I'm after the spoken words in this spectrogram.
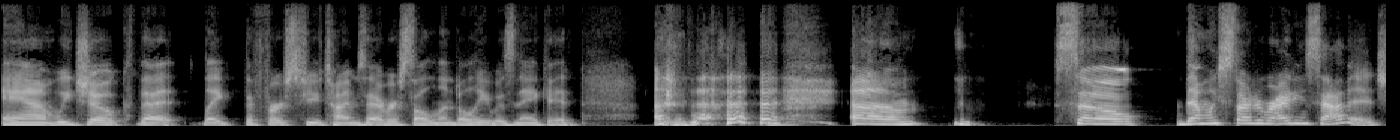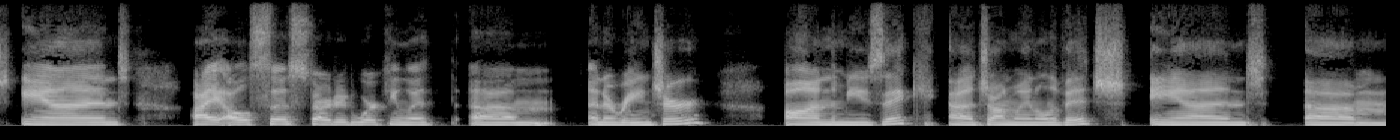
and we joke that like the first few times I ever saw Lyndall, he was naked. um, so then we started writing Savage, and I also started working with um, an arranger on the music, uh, John Wainelovich, and um,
